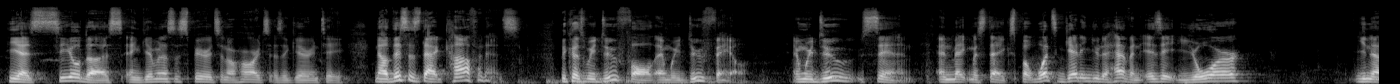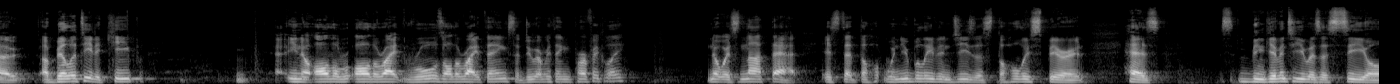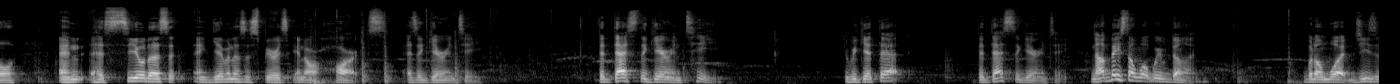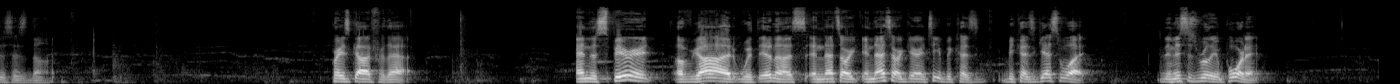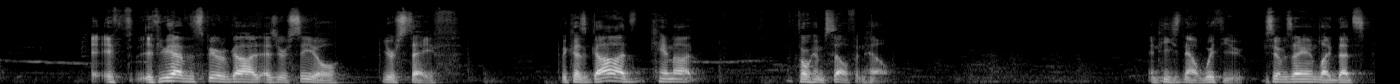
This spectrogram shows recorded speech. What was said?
He has sealed us and given us the spirits in our hearts as a guarantee. Now, this is that confidence because we do fall and we do fail and we do sin and make mistakes. But what's getting you to heaven? Is it your, you know, ability to keep, you know, all the, all the right rules, all the right things, to do everything perfectly? No, it's not that. It's that the, when you believe in Jesus, the Holy Spirit has been given to you as a seal and has sealed us and given us the spirits in our hearts as a guarantee. That that's the guarantee. Do we get that? That that's the guarantee. Not based on what we've done, but on what Jesus has done. Praise God for that. And the Spirit of God within us, and that's our and that's our guarantee because because guess what? Then this is really important if, if you have the Spirit of God as your seal, you're safe. Because God cannot throw himself in hell. And he's now with you. You see what I'm saying? Like that's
